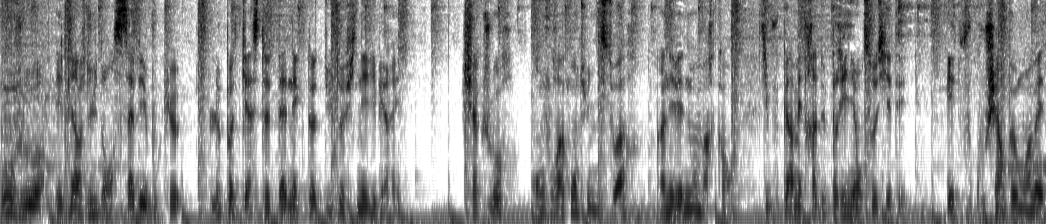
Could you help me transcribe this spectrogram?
Bonjour et bienvenue dans Savez-vous que, le podcast d'anecdotes du Dauphiné libéré. Chaque jour, on vous raconte une histoire, un événement marquant, qui vous permettra de briller en société et de vous coucher un peu moins bête.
